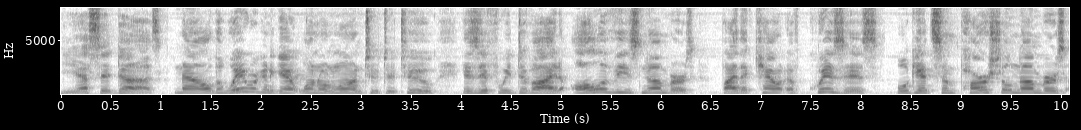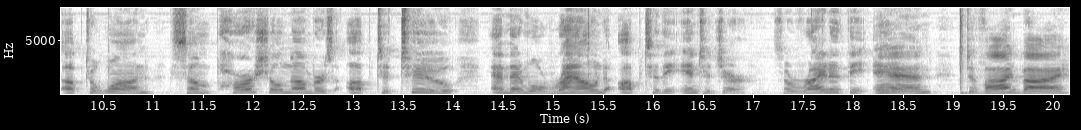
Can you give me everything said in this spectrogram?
Yes, it does. Now, the way we're going to get 111, 222 is if we divide all of these numbers by the count of quizzes, we'll get some partial numbers up to 1, some partial numbers up to 2, and then we'll round up to the integer. So right at the end, divide by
